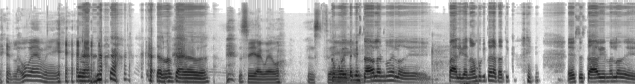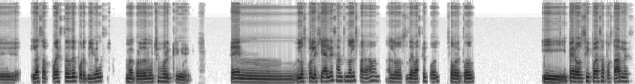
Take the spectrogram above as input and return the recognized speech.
la VM. Las más caras, sí, a huevo. Este... Como ahorita que estaba hablando de lo de... Para aliviar un poquito de la plática. este, estaba viendo lo de las apuestas deportivas. Me acordé mucho porque en los colegiales antes no les pagaban a los de básquetbol, sobre todo. Y, pero sí puedes apostarles.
